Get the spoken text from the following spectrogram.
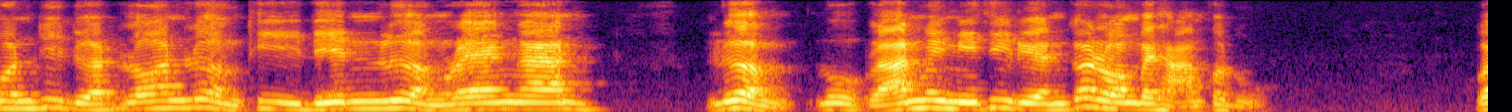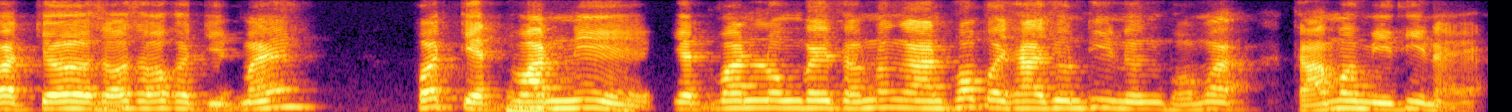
คนที่เดือดร้อนเรื่องที่ดินเรื่องแรงงาน เรื่องลูกหลานไม่มีที่เรียนก็ลองไปถามเขาดู ว่าเจอสสขจิตไหมเพราะเจ็ดอืมวันนี่เจ็ดวันลงไปสำนักงานพบประชาชนที่หนึ่งผมว่า ถามว่ามีที่ไหนอะ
